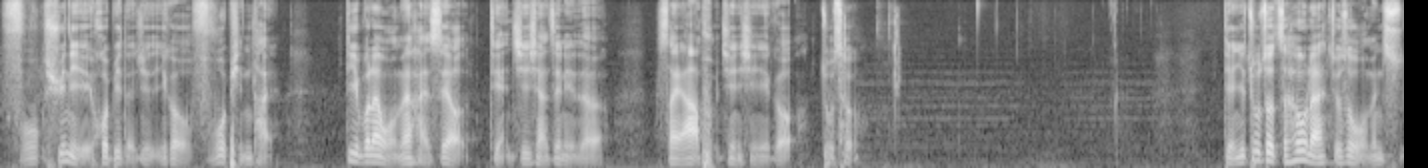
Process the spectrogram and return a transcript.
服虚拟货币的就一个服务平台。第一步呢，我们还是要点击一下这里的 Sign Up 进行一个注册。点击注册之后呢，就是我们输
